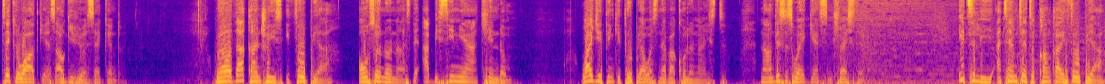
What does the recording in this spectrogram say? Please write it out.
Take a wild guess, I'll give you a second. Well, that country is Ethiopia, also known as the Abyssinia Kingdom. Why do you think Ethiopia was never colonized? Now, this is where it gets interesting. Italy attempted to conquer Ethiopia,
